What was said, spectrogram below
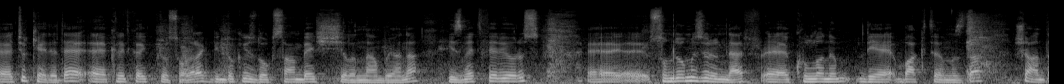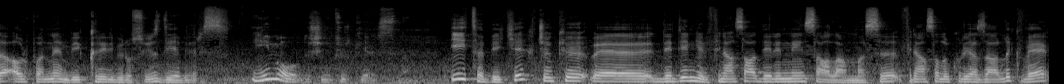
E, Türkiye'de de e, kredi kayıt bürosu olarak 1995 yılından bu yana hizmet veriyoruz. E, sunduğumuz ürünler, e, kullanım diye baktığımızda şu anda Avrupa'nın en büyük kredi bürosuyuz diyebiliriz. İyi mi oldu şimdi Türkiye açısından? İyi tabii ki çünkü e, dediğim gibi finansal derinliğin sağlanması, finansal okuryazarlık ve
